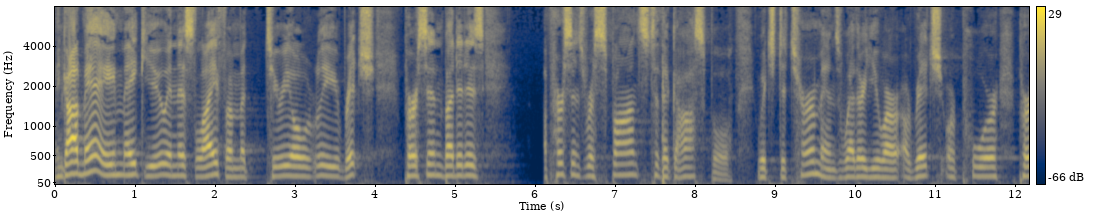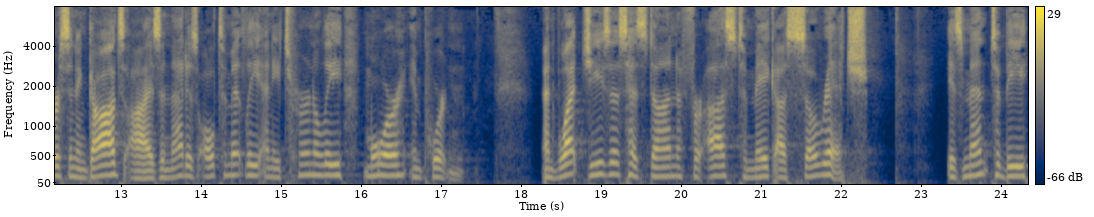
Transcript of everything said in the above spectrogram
And God may make you in this life a materially rich person, but it is a person's response to the gospel which determines whether you are a rich or poor person in God's eyes, and that is ultimately and eternally more important. And what Jesus has done for us to make us so rich is meant to be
